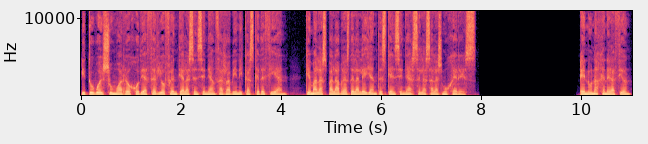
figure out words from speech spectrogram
y tuvo el sumo arrojo de hacerlo frente a las enseñanzas rabínicas que decían, quema las palabras de la ley antes que enseñárselas a las mujeres. En una generación,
